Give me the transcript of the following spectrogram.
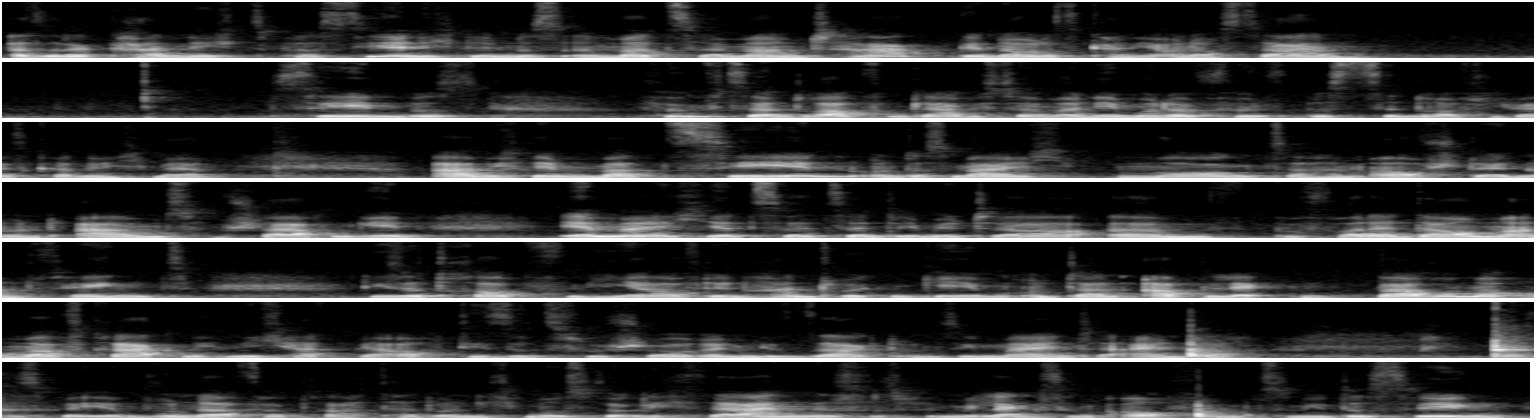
Also da kann nichts passieren. Ich nehme das immer zweimal am Tag. Genau, das kann ich auch noch sagen. 10 bis 15 Tropfen, glaube ich, soll man nehmen. Oder 5 bis 10 Tropfen, ich weiß gerade nicht mehr. Aber ich nehme immer 10 und das mache ich morgens nach dem Aufstehen und abends zum Schlafen gehen. Immer hier 2 cm, ähm, bevor der Daumen anfängt, diese Tropfen hier auf den Handrücken geben und dann ablecken. Warum auch immer, frag mich nicht, hat mir auch diese Zuschauerin gesagt und sie meinte einfach, dass es bei ihr Wunder verbracht hat. Und ich muss wirklich sagen, dass es bei mir langsam auch funktioniert. Deswegen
